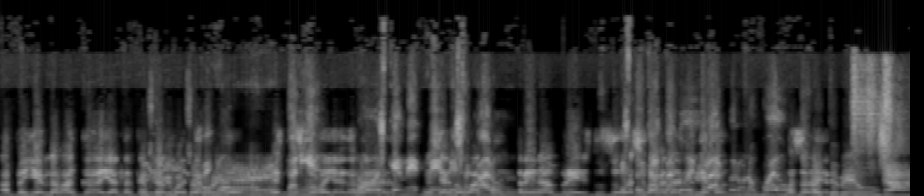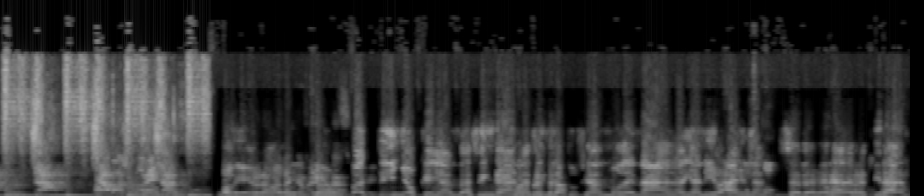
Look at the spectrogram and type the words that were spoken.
a pelear la banca y a andar caminando en el. Señor, Estos Daniel, vaya a agarrar, no, es que me- que me- sean me novatos, sacaron. traen hambre. Estos ahora sí va a ganar mi viejo. no puedo. Vas a Ahí ver. te veo. Ahí. Oye, Raúl, un patiño que ya anda sin ganas, sin entusiasmo de nada, ya ni baila, ¿se debería de retirar?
